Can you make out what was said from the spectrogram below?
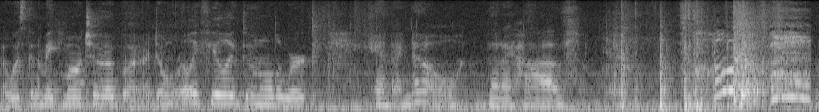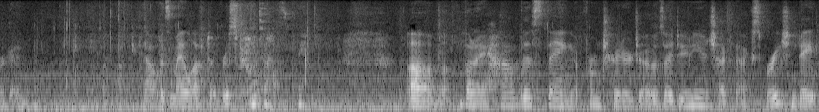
I was gonna make matcha, but I don't really feel like doing all the work. And I know that I have We're good. That was my leftovers from last night. Um, but I have this thing from Trader Joe's. I do need to check the expiration date.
